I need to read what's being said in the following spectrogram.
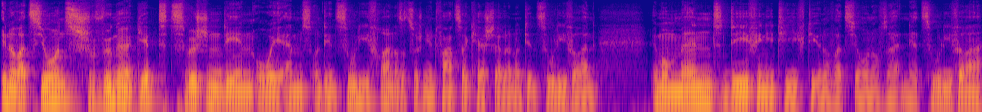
Innovationsschwünge gibt zwischen den OEMs und den Zulieferern, also zwischen den Fahrzeugherstellern und den Zulieferern. Im Moment definitiv die Innovation auf Seiten der Zulieferer.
